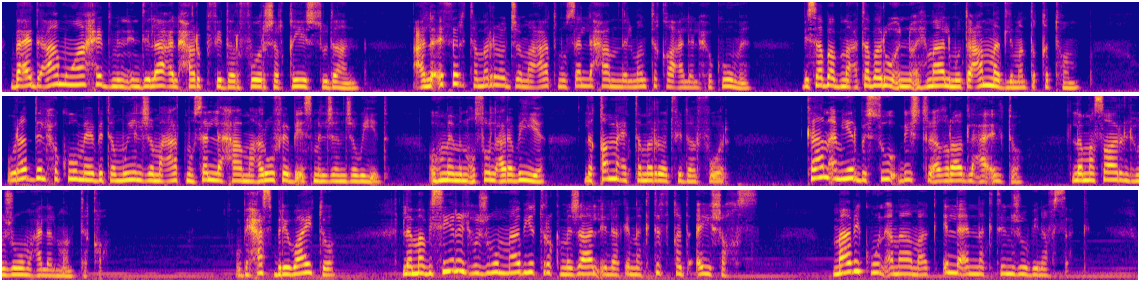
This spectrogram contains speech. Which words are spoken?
بعد عام واحد من اندلاع الحرب في دارفور شرقي السودان. على إثر تمرد جماعات مسلحة من المنطقة على الحكومة بسبب ما اعتبروا أنه إهمال متعمد لمنطقتهم. ورد الحكومة بتمويل جماعات مسلحة معروفة باسم الجنجويد. وهم من أصول عربية لقمع التمرد في دارفور. كان أمير بالسوق بيشتري أغراض لعائلته لما صار الهجوم على المنطقة. وبحسب روايته لما بيصير الهجوم ما بيترك مجال إلك إنك تفقد أي شخص. ما بيكون أمامك إلا إنك تنجو بنفسك.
